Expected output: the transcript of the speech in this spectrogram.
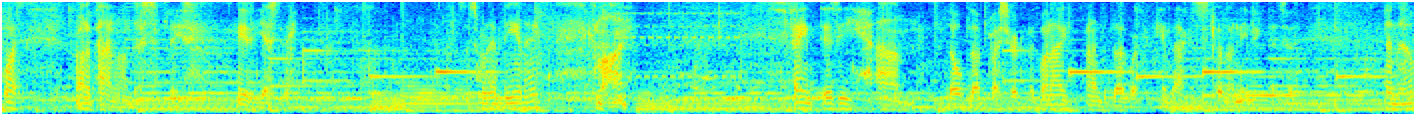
What? Run a panel on this, please. Needed it yesterday. Does this one have DNA? Come on. Faint, dizzy, um, low blood pressure. But when I ran the blood work, it came back just a little anemic. That's it. And now?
